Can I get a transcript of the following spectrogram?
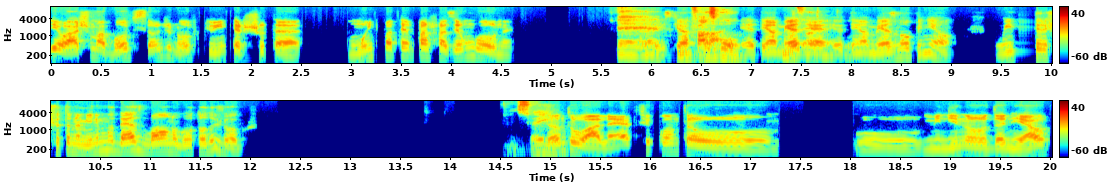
eu acho uma boa opção de novo, que o Inter chuta muito para fazer um gol, né? Era É, isso que eu ia falar. gol. Eu tenho, a mes- é, eu tenho a mesma opinião. O Inter chuta no mínimo 10 bolas no gol todo jogo. Isso aí. Tanto o Aleph quanto o, o menino Daniel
